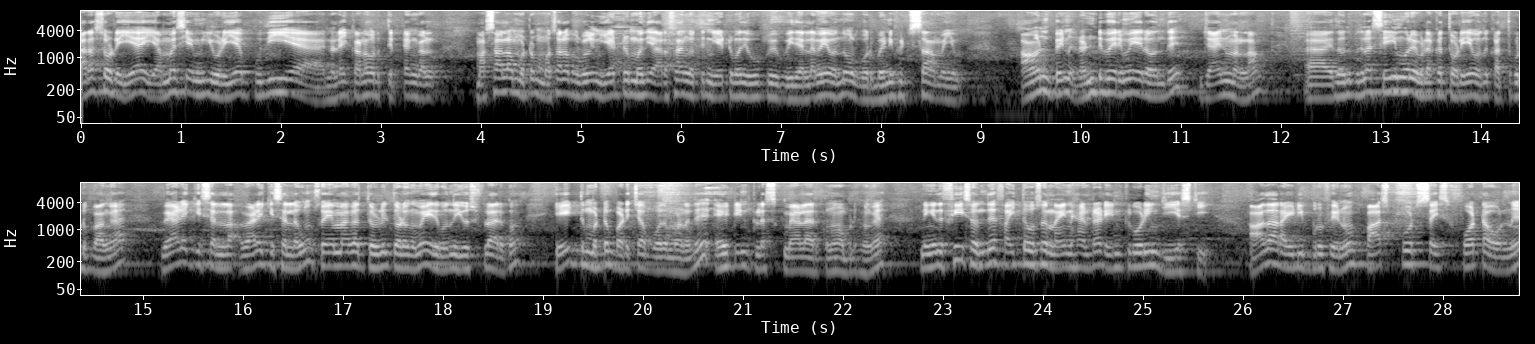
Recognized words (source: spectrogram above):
அரசுடைய எம்எஸ்எம்இயுடைய புதிய நிலைக்கான ஒரு திட்டங்கள் மசாலா மற்றும் மசாலா பொருட்களின் ஏற்றுமதி அரசாங்கத்தின் ஏற்றுமதி ஊக்குவிப்பு இது எல்லாமே வந்து உங்களுக்கு ஒரு பெனிஃபிட்ஸாக அமையும். ஆண் பெண் ரெண்டு பேருமே இதில் வந்து ஜாயின் பண்ணலாம். இது வந்து பார்த்திங்கன்னா செய்முறை விளக்கத்தோடையே வந்து கற்றுக் கொடுப்பாங்க. வேலைக்கு செல்ல வேலைக்கு செல்லவும் சுயமாக தொழில் தொடங்குமே இது வந்து யூஸ்ஃபுல்லாக இருக்கும். எயித்து மட்டும் படித்தா போதுமானது. எயிட்டீன் ப்ளஸ்க்கு மேலே இருக்கணும் அப்படிங்க நீங்கள் இந்த ஃபீஸ் வந்து five thousand nine hundred including GST Aadhaar ID proof வேணும். பாஸ்போர்ட் சைஸ் ஃபோட்டோ ஒன்று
